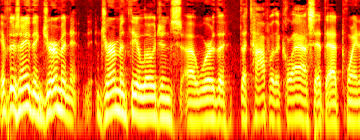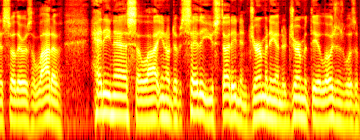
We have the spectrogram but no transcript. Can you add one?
if there's anything, German German theologians uh, were the, the top of the class at that point. And so there was a lot of headiness, a lot. You know, to say that you studied in Germany under German theologians was a,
